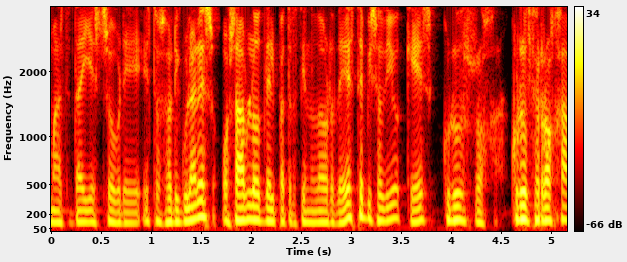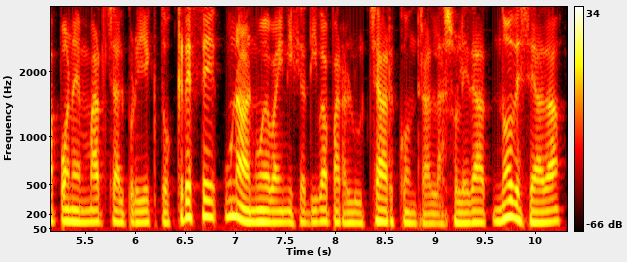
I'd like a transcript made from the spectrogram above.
más detalles sobre estos auriculares, os hablo del patrocinador de este episodio que es Cruz Roja. Cruz Roja pone en marcha el proyecto Crece, una nueva iniciativa para luchar contra la soledad no deseada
